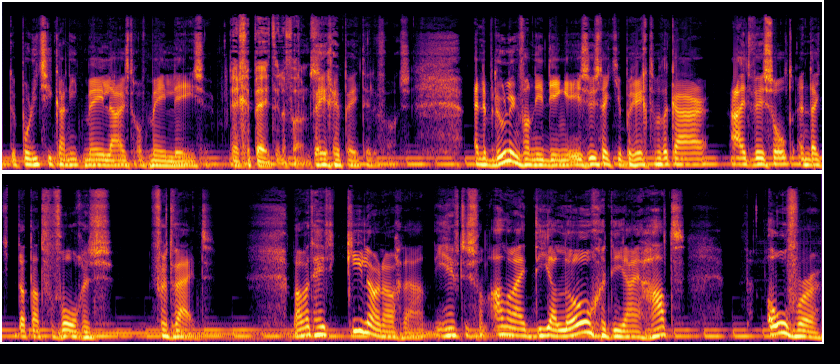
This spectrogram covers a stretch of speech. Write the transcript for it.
De politie kan niet meeluisteren of meelezen. PGP-telefoons. PGP-telefoons. En de bedoeling van die dingen is dus dat je berichten met elkaar uitwisselt en dat dat, dat vervolgens verdwijnt. Maar wat heeft Kilo nou gedaan? Die heeft dus van allerlei dialogen die hij had over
